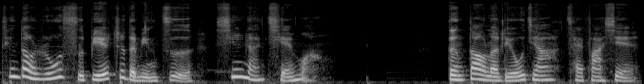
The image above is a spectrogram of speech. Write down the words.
听到如此别致的名字，欣然前往。等到了刘家，才发现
